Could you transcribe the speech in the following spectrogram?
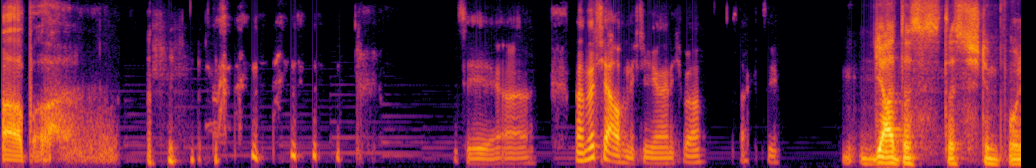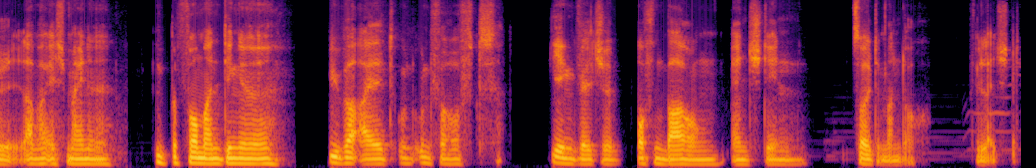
Aber. sie, äh, man wird ja auch nicht jünger, nicht wahr? Sagt sie. Ja, das, das stimmt wohl, aber ich meine, bevor man Dinge übereilt und unverhofft irgendwelche Offenbarungen entstehen, sollte man doch vielleicht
